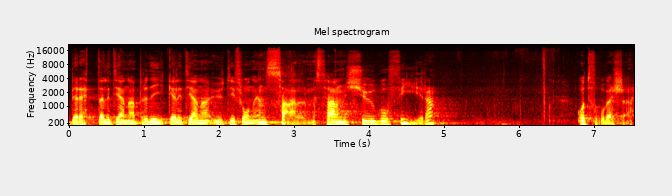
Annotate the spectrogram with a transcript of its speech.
berätta lite grann, predika lite grann utifrån en psalm, psalm 24 och två versar.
